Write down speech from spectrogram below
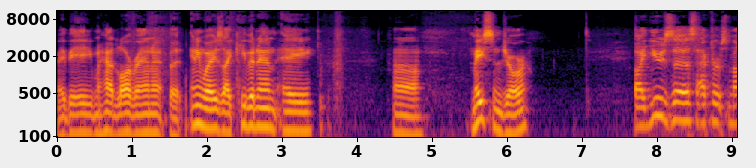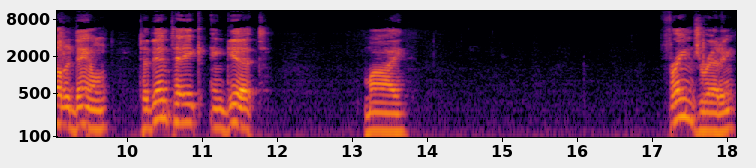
maybe even had larvae in it. But anyways, I keep it in a uh, mason jar. I use this after it's melted down to then take and get my frames ready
